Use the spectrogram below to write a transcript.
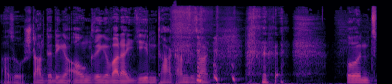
Also Stand der Dinge, Augenringe war da jeden Tag angesagt. und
